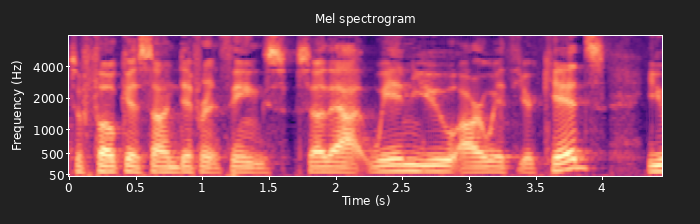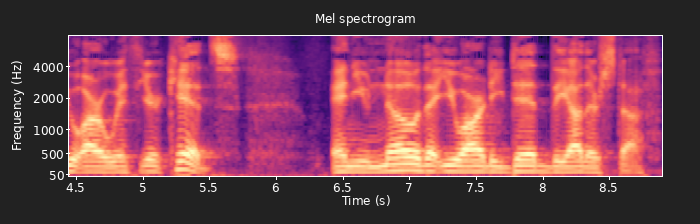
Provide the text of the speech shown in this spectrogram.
to focus on different things so that when you are with your kids, you are with your kids and you know that you already did the other stuff.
